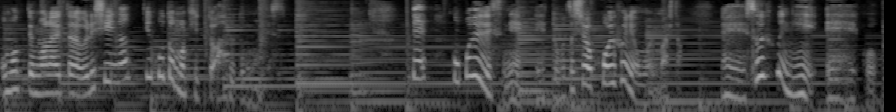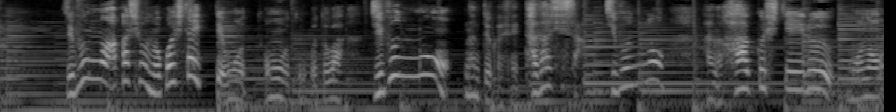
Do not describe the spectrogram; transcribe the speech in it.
思ってもらえたら嬉しいなっていうこともきっとあると思うんです。でここでですね、えっと、私はこういうふうに思いました。えー、そういうふうに、えー、こう自分の証を残したいって思う思うということは自分のなんていうかですね正しさ自分のあの把握しているもの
